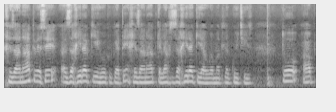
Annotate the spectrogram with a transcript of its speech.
خزانات ویسے ذخیرہ کیے ہوئے کو کہتے ہیں، خزانات کے لفظ ذخیرہ کیا ہوا مطلب کوئی چیز۔ تو آپ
